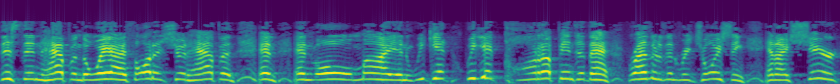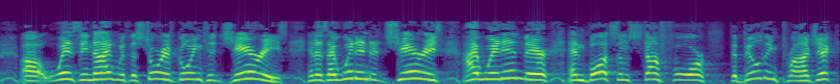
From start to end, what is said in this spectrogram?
this didn't happen the way I thought it should happen. And and oh my and we get we get caught up into that rather than rejoicing. And I shared uh, Wednesday night with the story of going to Jerry's. And as I went into Jerry's I went in there and bought some stuff for the building project.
